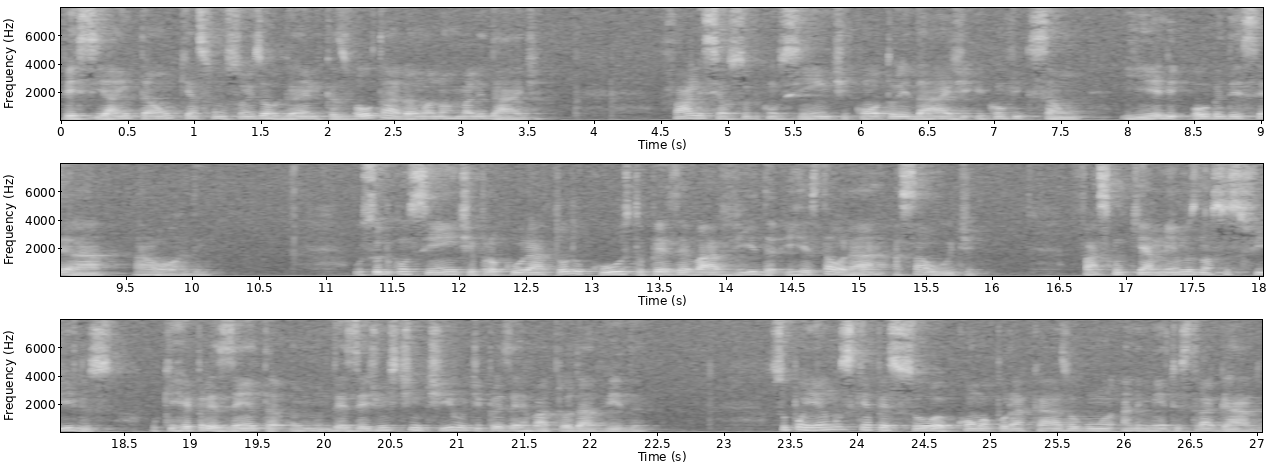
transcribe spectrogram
Ver-se-á então que as funções orgânicas voltarão à normalidade. Fale-se ao subconsciente com autoridade e convicção, e ele obedecerá à ordem. O subconsciente procura a todo custo preservar a vida e restaurar a saúde. Faz com que amemos nossos filhos, o que representa um desejo instintivo de preservar toda a vida. Suponhamos que a pessoa coma por acaso algum alimento estragado.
